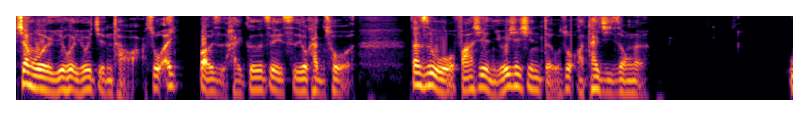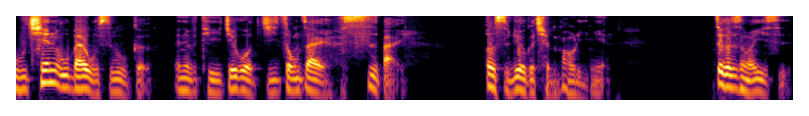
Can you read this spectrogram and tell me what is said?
像我也会也会检讨啊，说哎，不好意思，海哥这一次又看错了。但是我发现有一些心得，我说啊，太集中了，五千五百五十五个。NFT 结果集中在四百二十六个钱包里面，这个是什么意思？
